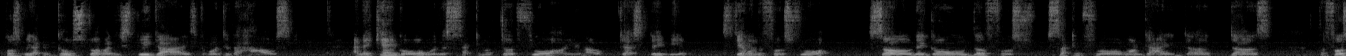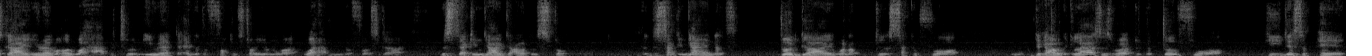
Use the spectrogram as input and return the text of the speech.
supposed to be like a ghost story about these three guys going to the house, and they can't go over the second or third floor, you know, guess they be stay on the first floor. So they go on the first, second floor. One guy does the first guy, you never heard what happened to him. Even at the end of the fucking story, you don't know what, what happened to the first guy. The second guy got up the story. The second guy and the third guy went up to the second floor. The guy with the glasses went up to the third floor. He disappeared.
